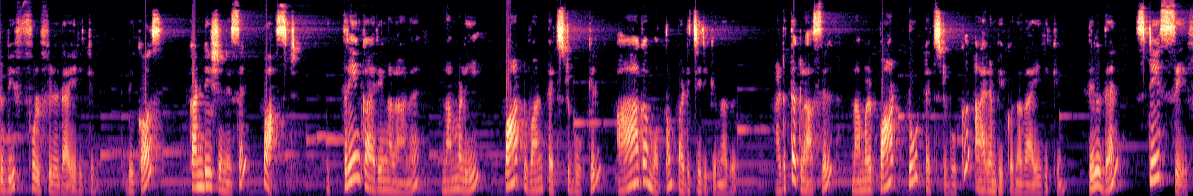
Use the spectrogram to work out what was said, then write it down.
to be fulfilled ആയിരിക്കും. Because condition is in past ഇത്രയും കാര്യങ്ങളാണ് നമ്മൾ ഈ പാർട്ട് വൺ ടെക്സ്റ്റ് ബുക്കിൽ ആകെ മൊത്തം പഠിച്ചിരിക്കുന്നത്. അടുത്ത ക്ലാസ്സിൽ നമ്മൾ പാർട്ട് ടു ടെക്സ്റ്റ് ബുക്ക് ആരംഭിക്കുന്നതായിരിക്കും ടിൽ ദെൻ സ്റ്റേ സേഫ്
